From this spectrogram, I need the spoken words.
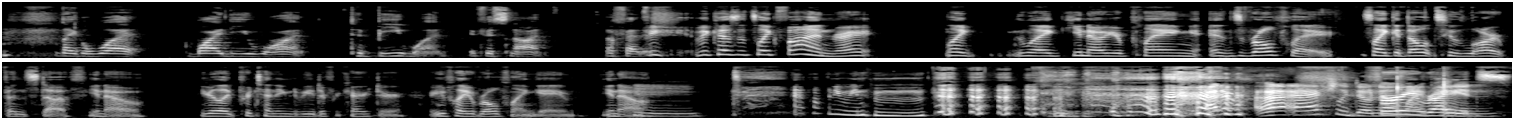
Like, what? Why do you want to be one if it's not a fetish? Be- because it's like fun, right? Like like you know you're playing it's role play. It's like adults who LARP and stuff. You know, you're like pretending to be a different character, or you play a role playing game. You know. Hmm. what do you mean? Hmm. I don't. I I actually don't know. Furry my opinion. rights.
